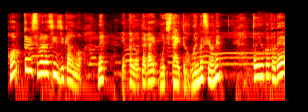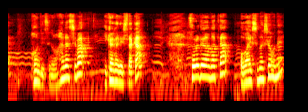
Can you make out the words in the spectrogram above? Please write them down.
本当に素晴らしい時間をね、やっぱりお互い持ちたいと思いますよね。ということで、本日のお話はいかがでしたか？それではまたお会いしましょうね。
